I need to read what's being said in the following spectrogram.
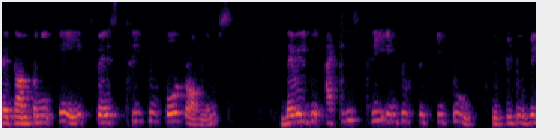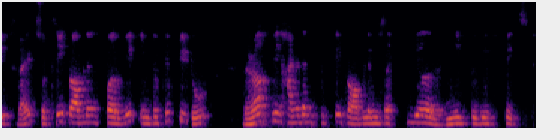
say company A faced three to four problems, there will be at least three into 52, 52 weeks, right? So three problems per week into 52, roughly 150 problems a year need to be fixed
